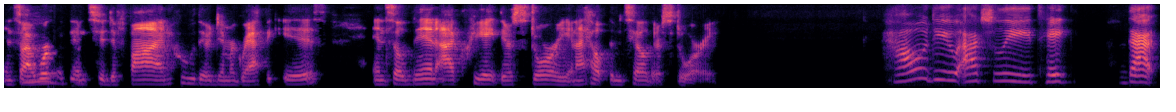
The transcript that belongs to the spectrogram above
And so I work Mm. with them to define who their demographic is and so then I create their story and I help them tell their story. How do you actually take that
